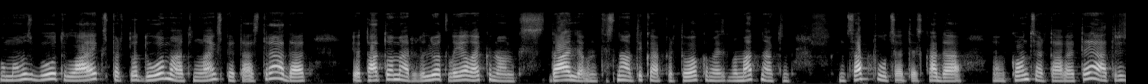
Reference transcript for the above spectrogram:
un mums būtu laiks par to domāt un laiks pie tā strādāt. Jo tā tomēr ir ļoti liela ekonomikas daļa, tas nav tikai par to, ka mēs gribam atnākt un un sapulcēties kādā koncertā vai teātrī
